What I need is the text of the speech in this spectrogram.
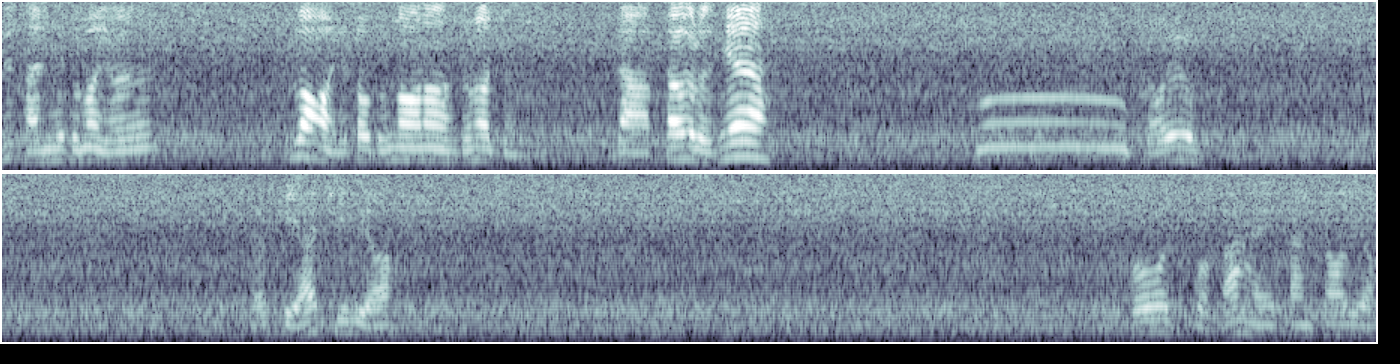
Cái sản thì tụi nó giờ lo cho tao tụi nó nó, tụi nó chừng đã tơ rồi thế. Trời ơi. 底下机会啊！có quả cá hay càng to đi không?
